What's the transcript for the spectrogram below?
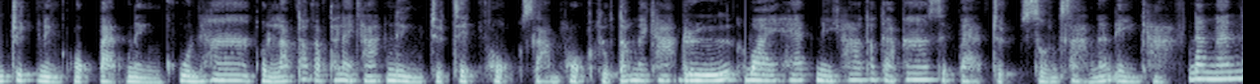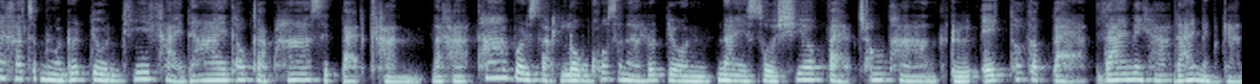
0.1681 คูณ 5 ผลลัพธ์เท่ากับเท่าไหร่คะ 1.7636 ถูกต้องไหมคะ หรือ y hat มีค่าเท่ากับ 58.03 นั่นเองค่ะ ดังนั้นนะคะจำนวนรถยนต์ที่ขายได้เท่ากับ 58 คันนะคะ ถ้าบริษัทลงโฆษณารถยนต์ในโซเชียล 8 ช่องทาง หรือ x เท่ากับ 8 ได้ไหมคะ ได้เหมือนกัน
